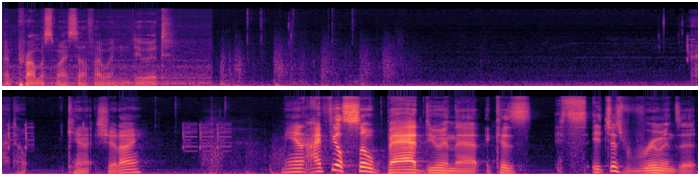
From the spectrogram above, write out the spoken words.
I promised myself I wouldn't do it. I don't. Can I? Should I? Man, I feel so bad doing that because it's it just ruins it.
